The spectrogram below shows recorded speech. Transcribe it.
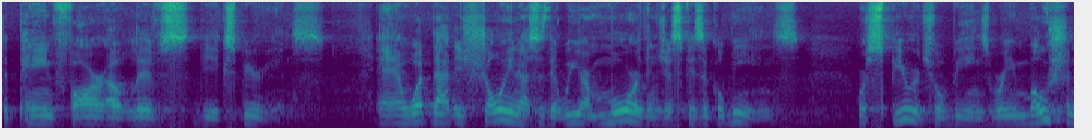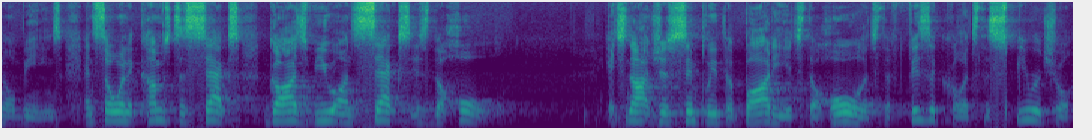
The pain far outlives the experience. And what that is showing us is that we are more than just physical beings. We're spiritual beings, we're emotional beings. And so when it comes to sex, God's view on sex is the whole. It's not just simply the body, it's the whole, it's the physical, it's the spiritual,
